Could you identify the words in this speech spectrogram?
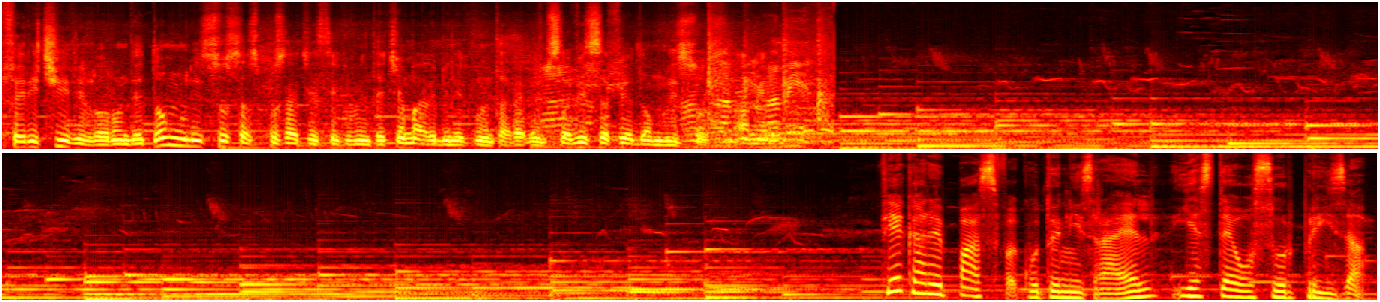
fericirilor, unde Domnul Isus a spus aceste cuvinte. Ce mare binecuvântare avem. Slăvit să fie Domnul Isus. Amin. Amin. Fiecare pas făcut în Israel este o surpriză.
